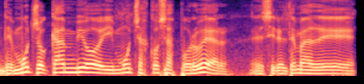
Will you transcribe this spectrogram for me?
de mucho cambio y muchas cosas por ver. Es decir, el tema de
